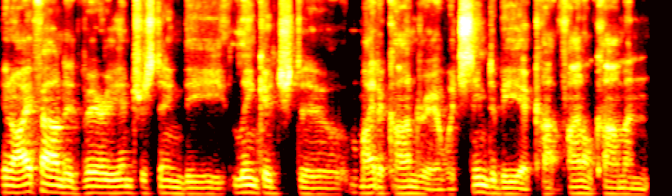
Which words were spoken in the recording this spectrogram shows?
You know, I found it very interesting the linkage to mitochondria, which seemed to be a co- final common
